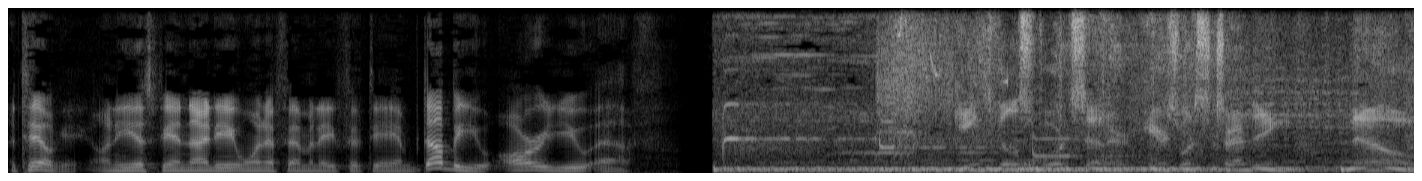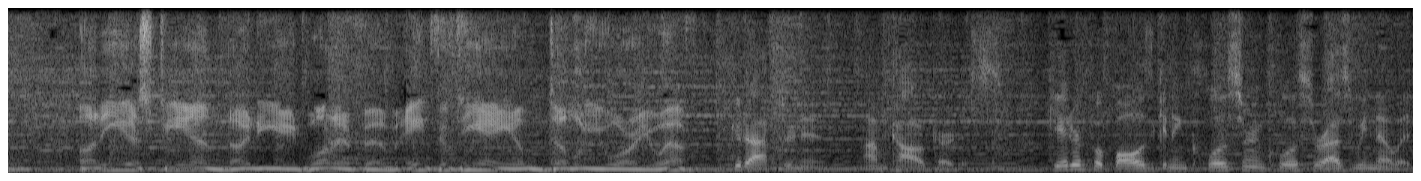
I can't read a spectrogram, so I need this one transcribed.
the tailgate on ESPN 98.1 FM and 850 AM WRUF. Gainesville Sports Center. Here's what's trending now on ESPN 98.1 FM, 850 AM, WRUF. Good afternoon. I'm Kyle Curtis. Gator football is getting closer and closer as we know it.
